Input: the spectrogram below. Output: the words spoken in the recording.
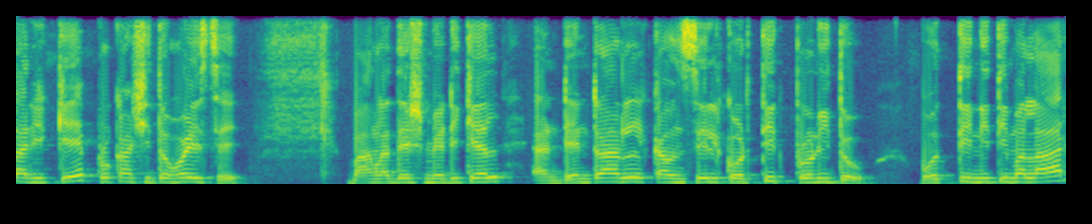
তারিখে প্রকাশিত হয়েছে। Bangladesh medical and dental council কর্তৃক প্রণীত ভর্তি নীতিমালার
